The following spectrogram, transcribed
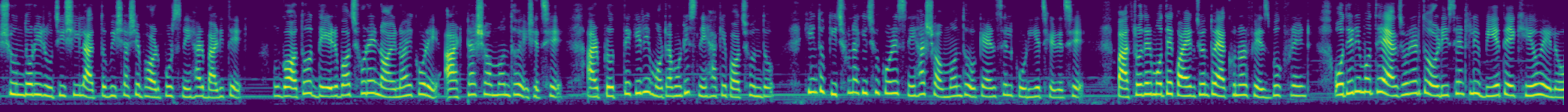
সুন্দরী, রুচিশীল, আত্মবিশ্বাসে ভরপুর স্নেহার বাড়িতে গত দেড় বছরে নয় নয় করে আটটা সম্বন্ধ এসেছে, আর প্রত্যেকেরই মোটামুটি স্নেহাকে পছন্দ। কিন্তু কিছু না কিছু করে স্নেহার সম্বন্ধ ক্যান্সেল করিয়ে ছেড়েছে। পাত্রদের মধ্যে কয়েকজন তো এখন ওর ফেসবুক ফ্রেন্ড। ওদেরই মধ্যে একজনের তো রিসেন্টলি বিয়েতে খেয়েও এলো।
